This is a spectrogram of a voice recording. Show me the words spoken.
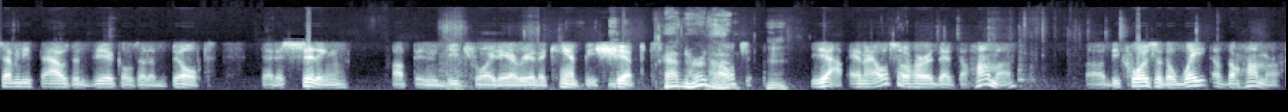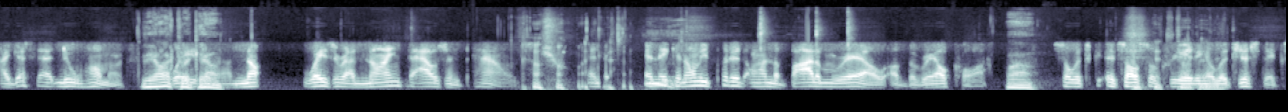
seventy thousand vehicles that are built that are sitting up in Detroit area that can't be shipped. Haven't heard that. also- Yeah, and I also heard that the Hummer, uh, because of the weight of the Hummer, I guess that new Hummer The electric, weighs yeah. around no, weighs around nine thousand pounds, Oh my and and they can only put it on the bottom rail of the rail car. Wow. So it's it's also It's creating a logistics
